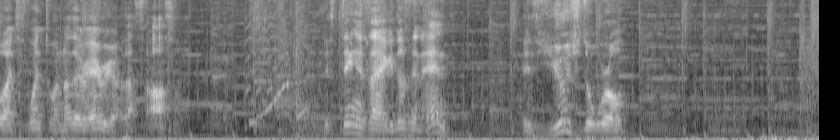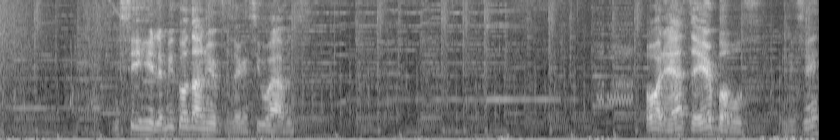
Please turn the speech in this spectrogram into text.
Oh, I just went to another area. That's awesome. This thing is like, it doesn't end. It's huge, the world. Let me see here. Let me go down here for a second, see what happens. Oh, and it has the air bubbles. Let me see.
